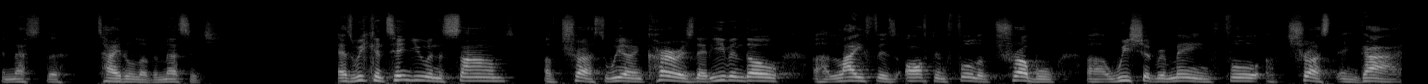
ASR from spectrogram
And that's the title of the message. As we continue in the Psalms of trust, we are encouraged that even though uh, life is often full of trouble, uh, we should remain full of trust in God.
